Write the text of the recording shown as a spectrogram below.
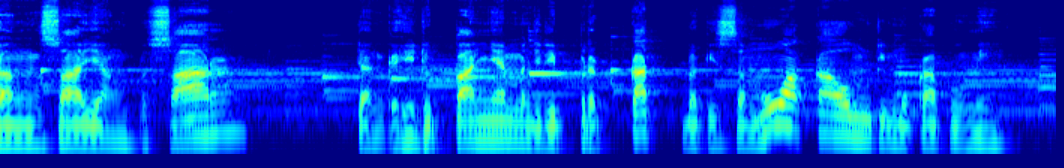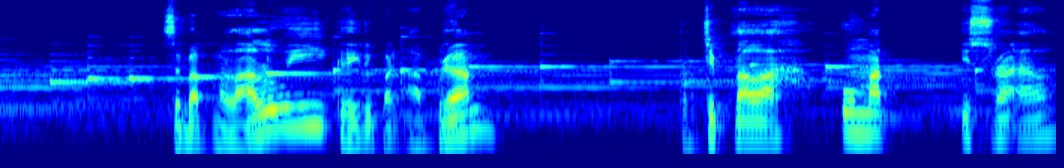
bangsa yang besar dan kehidupannya menjadi berkat bagi semua kaum di muka bumi. Sebab melalui kehidupan Abraham terciptalah umat Israel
